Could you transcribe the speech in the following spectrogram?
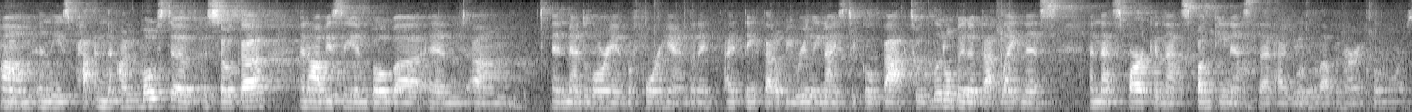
um, in these in, on most of Ahsoka, and obviously in Boba and um, and Mandalorian beforehand. And I, I think that'll be really nice to go back to a little bit of that lightness and that spark and that spunkiness that I really love in her in Clone Wars.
